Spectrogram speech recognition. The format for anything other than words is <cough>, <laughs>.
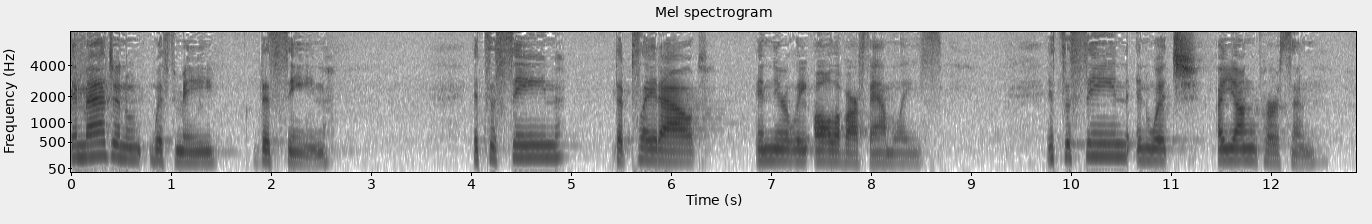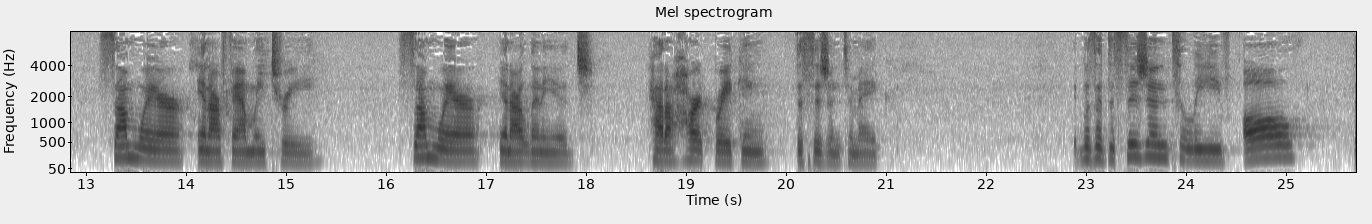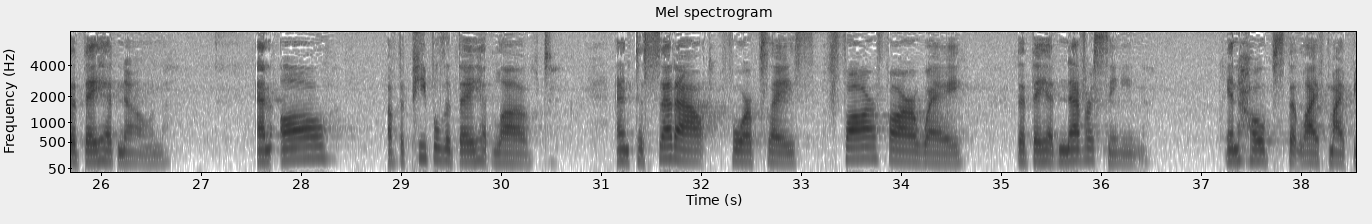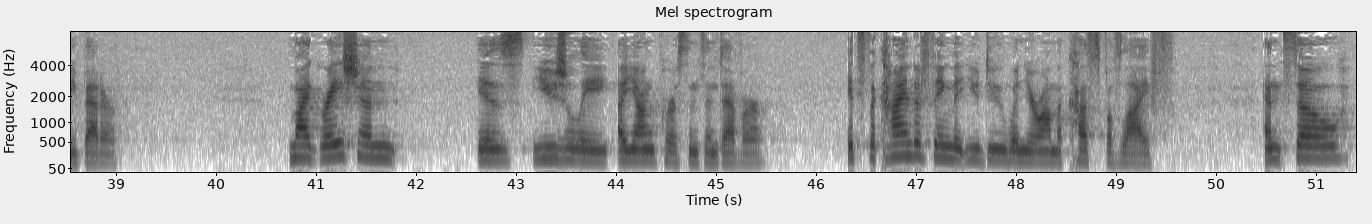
Imagine with me this scene. It's a scene that played out in nearly all of our families. It's a scene in which a young person, somewhere in our family tree, somewhere in our lineage, had a heartbreaking decision to make. It was a decision to leave all that they had known and all of the people that they had loved and to set out for a place far, far away that they had never seen in hopes that life might be better. Migration is usually a young person's endeavor. It's the kind of thing that you do when you're on the cusp of life. And so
